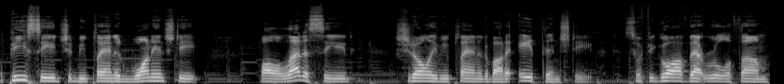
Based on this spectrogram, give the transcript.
a pea seed should be planted 1 inch deep, while a lettuce seed should only be planted about an eighth inch deep. So if you go off that rule of thumb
